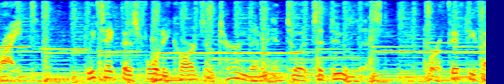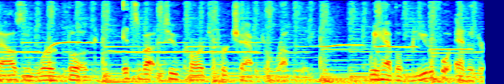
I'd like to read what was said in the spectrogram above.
Right. We take those 40 cards and turn them into a to do list. For a 50,000 word book, it's about two cards per chapter roughly. We have a beautiful editor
